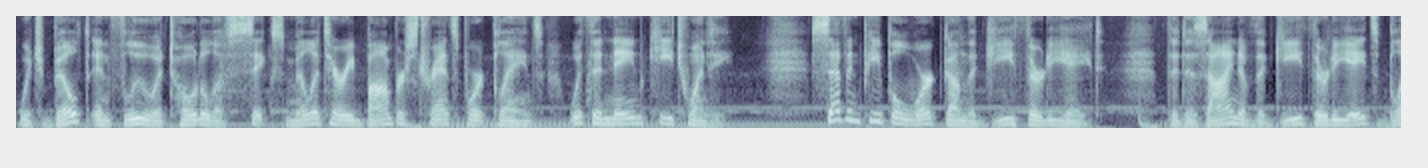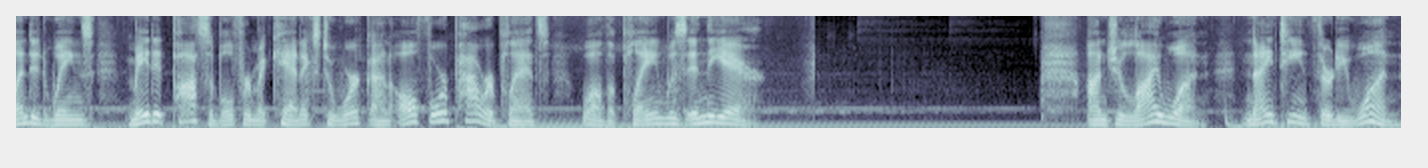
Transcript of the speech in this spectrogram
which built and flew a total of six military bombers transport planes with the name Ki-20. Seven people worked on the G-38. The design of the G-38's blended wings made it possible for mechanics to work on all four power plants while the plane was in the air. On July 1, 1931,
